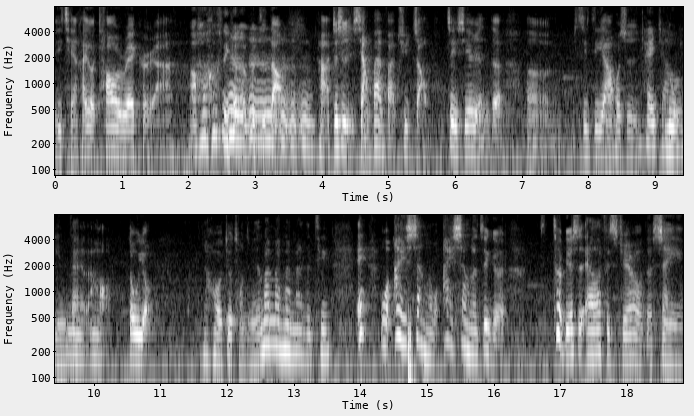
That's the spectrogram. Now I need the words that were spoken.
以前还有 Tower Record 啊，啊，你可能不知道，嗯嗯嗯，好，就是想办法去找这些人的呃 CD 啊，或是录音带了哈，都有，然后就从这边慢慢慢慢的听，哎，我爱上了，我爱上了这个，特别是 Ella Fitzgerald 的声音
